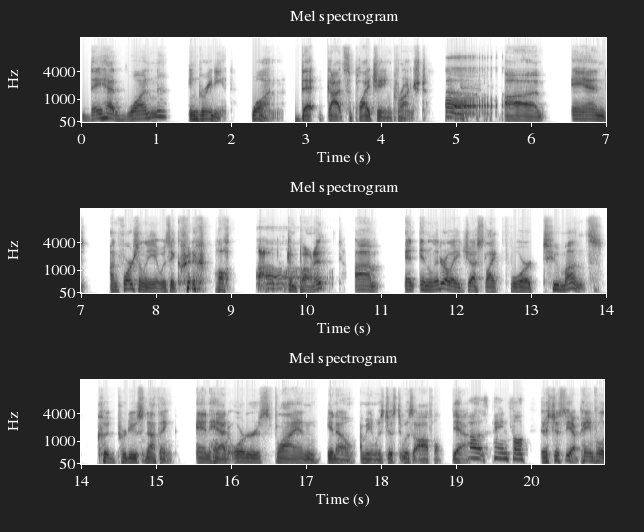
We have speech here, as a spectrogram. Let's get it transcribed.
they had one ingredient, one that got supply chain crunched, uh. Uh, and unfortunately, it was a critical. Uh, component. Um, and and literally just like for two months could produce nothing and had orders flying you know i mean it was just it was awful. Yeah. Oh it's painful. It's just yeah painful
